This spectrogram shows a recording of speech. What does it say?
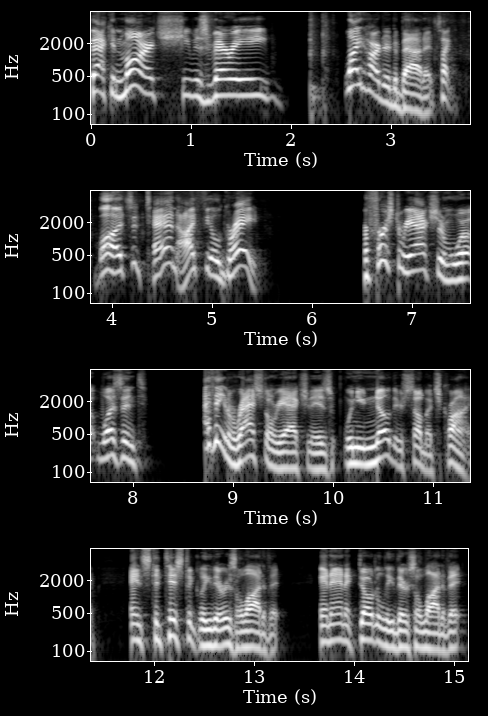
back in March, she was very lighthearted about it. It's like, well, it's a 10. I feel great. Her first reaction wasn't, I think a rational reaction is when you know there's so much crime, and statistically, there is a lot of it, and anecdotally, there's a lot of it.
